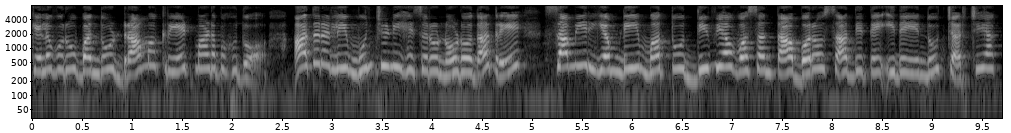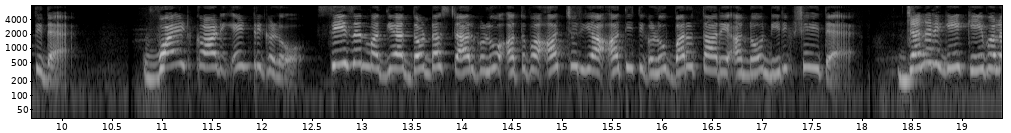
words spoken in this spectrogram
ಕೆಲವರು ಬಂದು ಡ್ರಾಮಾ ಕ್ರಿಯೇಟ್ ಮಾಡಬಹುದು. ಅದರಲ್ಲಿ ಮುಂಚೂಣಿ ಹೆಸರು ನೋಡೋದಾದ್ರೆ ಸಮೀರ್ ಎಂಡಿ ಮತ್ತು ದಿವ್ಯಾ ವಸಂತ ಬರೋ ಸಾಧ್ಯತೆ ಇದೆ ಎಂದು ಚರ್ಚೆಯಾಗ್ತಿದೆ. ವೈಲ್ಡ್ ಕಾರ್ಡ್ ಎಂಟ್ರಿಗಳು. ಸೀಸನ್ ಮಧ್ಯ ದೊಡ್ಡ ಸ್ಟಾರ್ಗಳು ಅಥವಾ ಅಚ್ಚರಿಯ ಅತಿಥಿಗಳು ಬರುತ್ತಾರೆ ಅನ್ನೋ ನಿರೀಕ್ಷೆ ಇದೆ. ಜನರಿಗೆ ಕೇವಲ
